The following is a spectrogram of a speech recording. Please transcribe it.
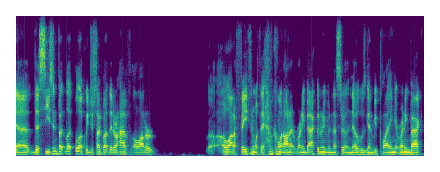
uh, this season. But look, look, we just talked about they don't have a lot of a lot of faith in what they have going on at running back. We don't even necessarily know who's going to be playing at running back.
